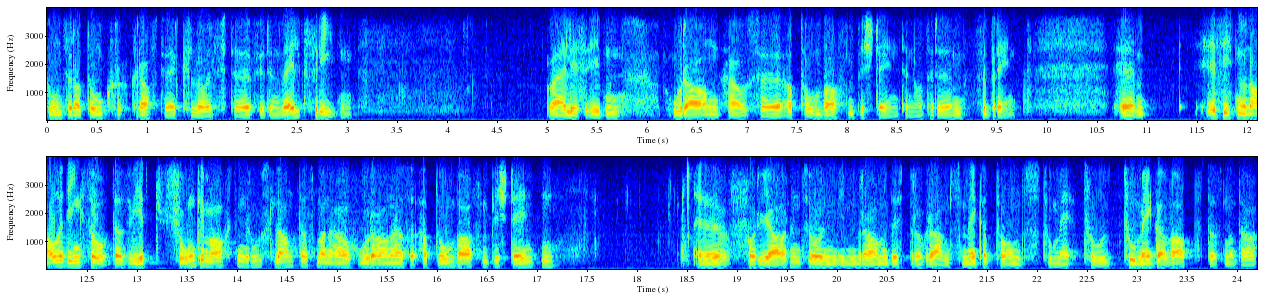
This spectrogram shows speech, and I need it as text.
unser Atomkraftwerk läuft äh, für den Weltfrieden, weil es eben Uran aus äh, Atomwaffenbeständen oder ähm, verbrennt. Ähm, es ist nun allerdings so, das wird schon gemacht in Russland, dass man auch Uran aus Atomwaffenbeständen äh, vor Jahren so im, im, Rahmen des Programms Megatons to, me, to, to Megawatt, dass man da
